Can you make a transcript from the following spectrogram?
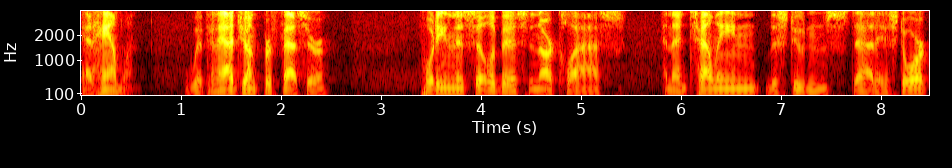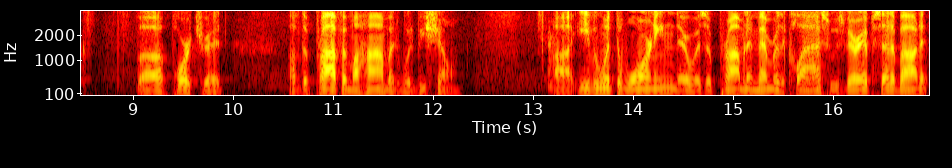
at Hamline with an adjunct professor putting in the syllabus in our class, and then telling the students that a historic uh, portrait of the Prophet Muhammad would be shown. Uh, even with the warning, there was a prominent member of the class who was very upset about it.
